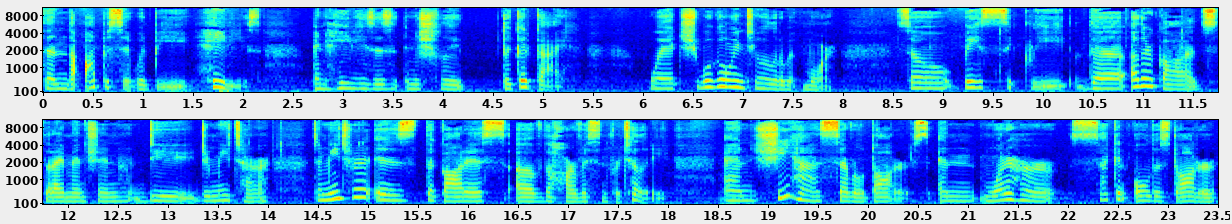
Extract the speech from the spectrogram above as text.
then the opposite would be Hades. And Hades is initially the good guy, which we'll go into a little bit more. So basically, the other gods that I mentioned, De- Demeter, Demeter is the goddess of the harvest and fertility. And she has several daughters. And one of her second oldest daughter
